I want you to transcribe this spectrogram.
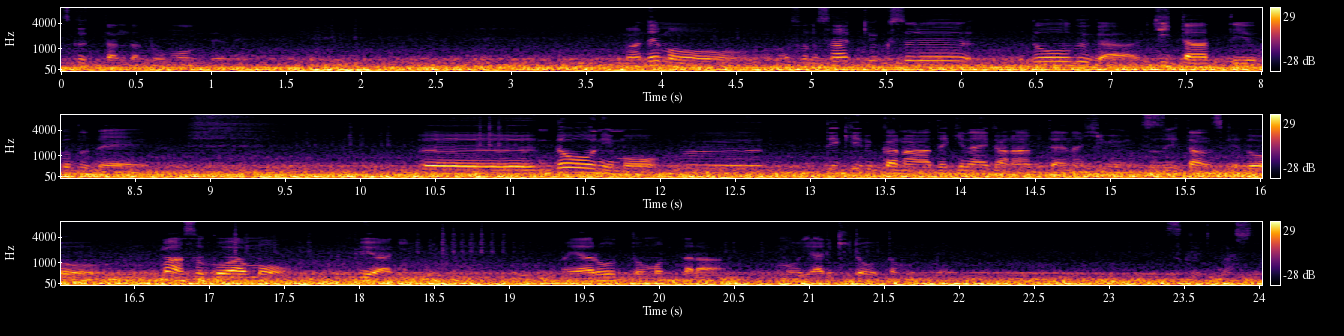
作ったんだと思うんだよね。まあでもその作曲する道具がギターっていうことでうーんどうにもできるかなできないかなみたいな日々も続いたんですけどまあそこはもうピュアに、まあ、やろうと思ったらもうやりきろうと思って作りました。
